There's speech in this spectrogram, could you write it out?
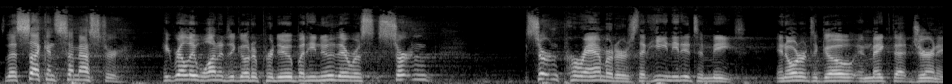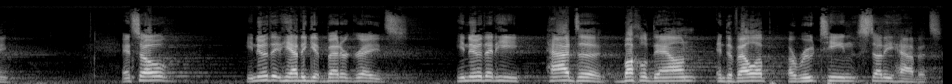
So The second semester, he really wanted to go to Purdue, but he knew there was certain, certain parameters that he needed to meet in order to go and make that journey. And so he knew that he had to get better grades. He knew that he had to buckle down and develop a routine study habits.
